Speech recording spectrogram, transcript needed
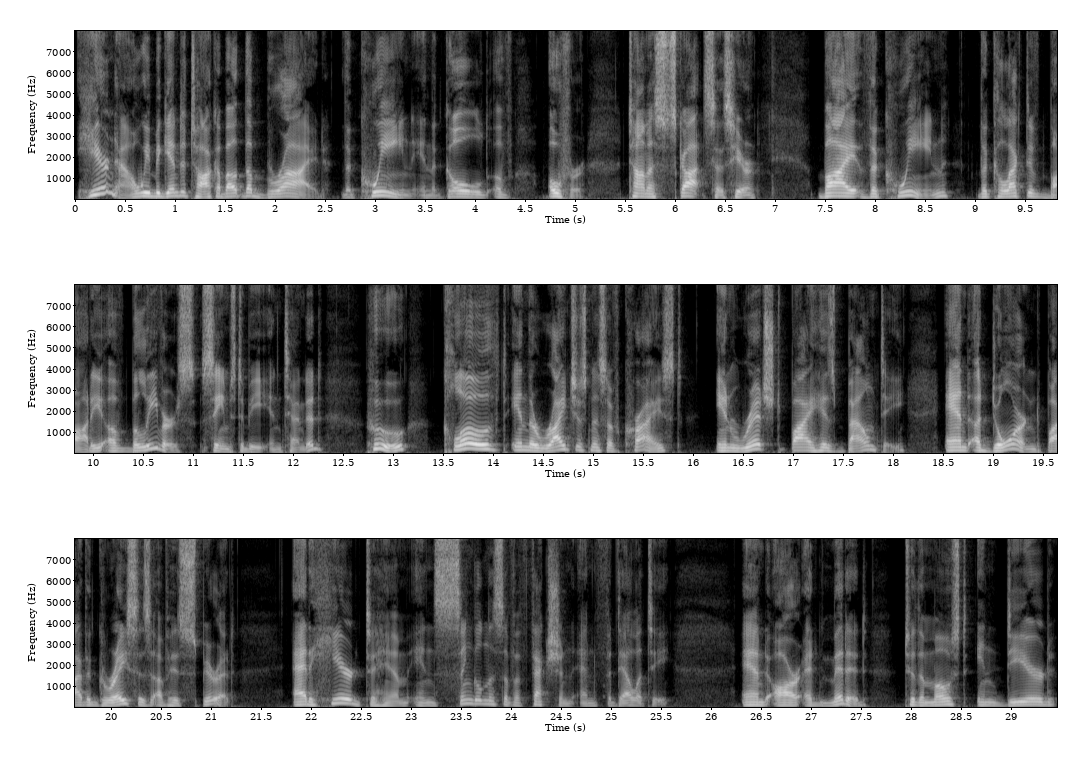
Here now we begin to talk about the bride, the queen in the gold of Ophir. Thomas Scott says here, by the queen, the collective body of believers seems to be intended, who, clothed in the righteousness of Christ, enriched by his bounty, and adorned by the graces of his Spirit, adhered to him in singleness of affection and fidelity, and are admitted to the most endeared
